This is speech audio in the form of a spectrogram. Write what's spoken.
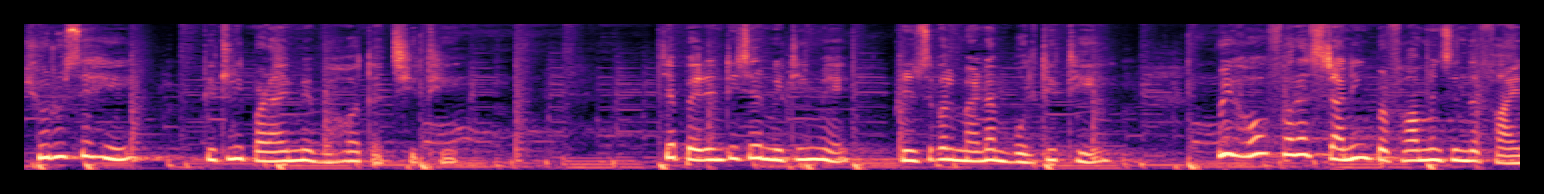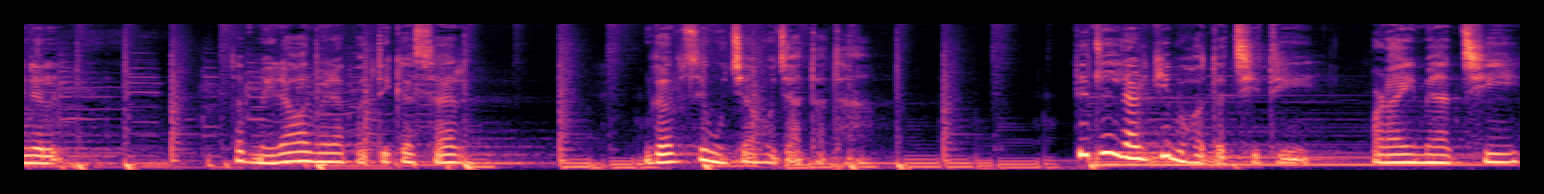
शुरू से ही तितली पढ़ाई में बहुत अच्छी थी। जब पेरेंट टीचर मीटिंग में प्रिंसिपल मैडम बोलती थी we hope for a stunning performance in the final तब मेरा और मेरा पति का सर गर्व से ऊँचा हो जाता था। तितली लड़की बहुत अच्छी थी। पढ़ाई में अच्छी,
